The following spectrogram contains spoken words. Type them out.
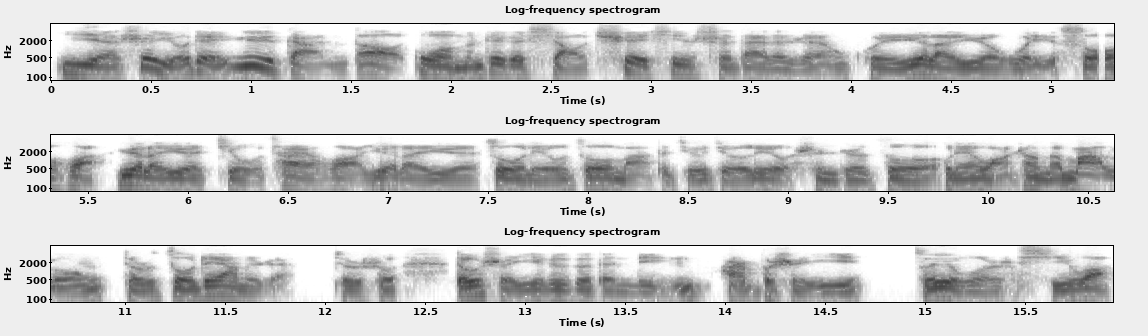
也是有点预感到我们这个小确幸时代的人会越来越萎缩化，越来越韭菜化，越来越做牛做马的九九六，甚至做互联网上的马龙，就是做这样的人。就是说，都是一个个的零，而不是一。所以，我希望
